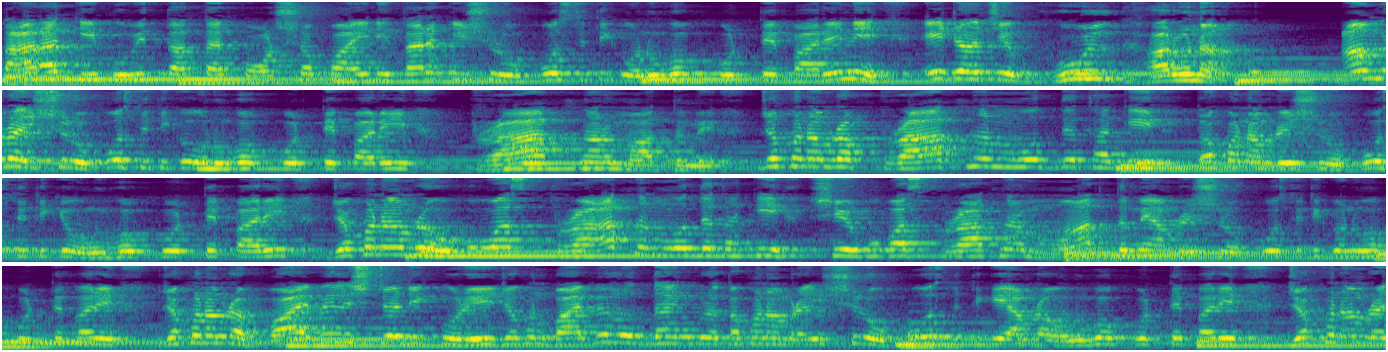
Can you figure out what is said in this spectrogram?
তারা কি পবিত্রাত্মায় স্পর্শ পায়নি? তারা কি ঈশ্বরের উপস্থিতিকে অনুভব করতে পারেনি? এটা হচ্ছে ভুল ধারণা। আমরা ঈশ্বরের উপস্থিতিকে অনুভব করতে পারি প্রার্থনার মাধ্যমে। যখন আমরা প্রার্থনার মধ্যে থাকি, তখন আমরা ঈশ্বরের উপস্থিতিকে অনুভব করতে পারি। যখন আমরা উপবাস প্রার্থনার মধ্যে থাকি, সেই উপবাস প্রার্থনার মাধ্যমে আমরা ঈশ্বরের উপস্থিতিকে অনুভব করতে পারি। যখন আমরা বাইবেল স্টাডি করি, যখন বাইবেল অধ্যয়ন করি, তখন আমরা ঈশ্বরের উপস্থিতিকে আমরা অনুভব করতে পারি। যখন আমরা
